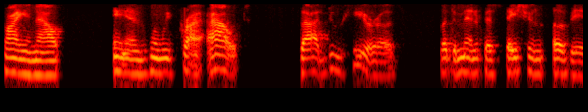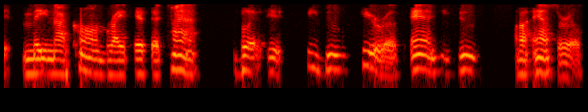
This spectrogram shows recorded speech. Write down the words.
crying out. And when we cry out, God do hear us, but the manifestation of it may not come right at that time. But it, he do hear us and he do uh, answer us.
